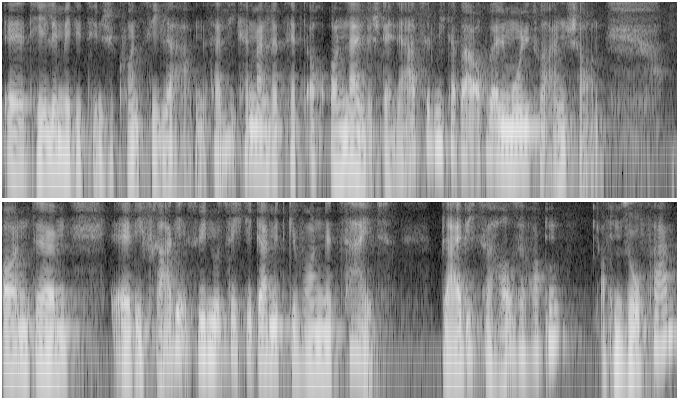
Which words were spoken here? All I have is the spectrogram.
äh, telemedizinische Konzile haben. Das heißt, ich kann mein Rezept auch online bestellen. Der Arzt wird mich dabei auch über den Monitor anschauen. Und ähm, äh, die Frage ist, wie nutze ich die damit gewonnene Zeit? Bleibe ich zu Hause hocken, auf dem Sofa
